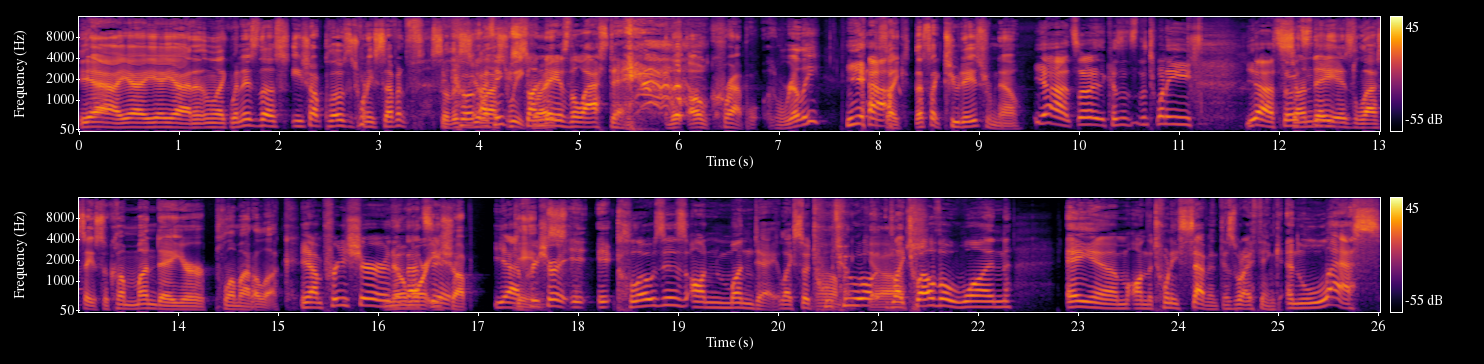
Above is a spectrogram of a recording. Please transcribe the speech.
Yeah, yeah, yeah, yeah. And, then, like, when is the eShop closed? The twenty seventh. So this is your I last think week, Sunday right? is the last day. The- oh crap! Really? yeah. It's like that's like two days from now. yeah. So, cause it's the 20, yeah. So Sunday the- is the last day. So come Monday, you're plumb out of luck. Yeah, I'm pretty sure No that more that's it. eShop Yeah, I'm pretty sure it, it closes on Monday. Like so, tw- Oh two, like twelve oh one a.m. on the 27th is what I think, unless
